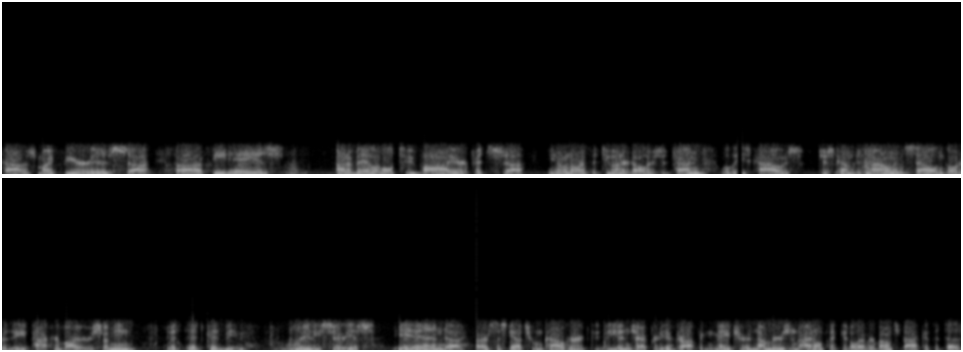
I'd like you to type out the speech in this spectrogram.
cows? My fear is uh, if uh, feed hay is unavailable to buy, or if it's uh, you know north of two hundred dollars a ton, will these cows just come to town and sell and go to the packer buyers? I mean, it it could be really serious and uh, our Saskatchewan cow herd could be in jeopardy of dropping major numbers, and I don't think it'll ever bounce back if it does.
